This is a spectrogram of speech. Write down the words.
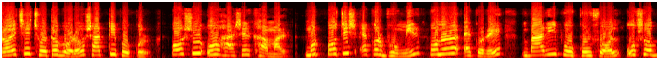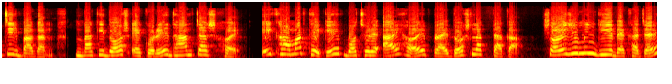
রয়েছে ছোট বড় সাতটি পুকুর, পশু ও হাঁসের খামার। মোট পঁচিশ একর ভূমির, পনেরো একরে বাড়ি, পুকুর, ফল ও সবজির বাগান, বাকি দশ একরে ধান চাষ হয়। এই খামার থেকে বছরে আয় হয় প্রায় দশ লাখ টাকা। সরেজমিন গিয়ে দেখা যায়,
